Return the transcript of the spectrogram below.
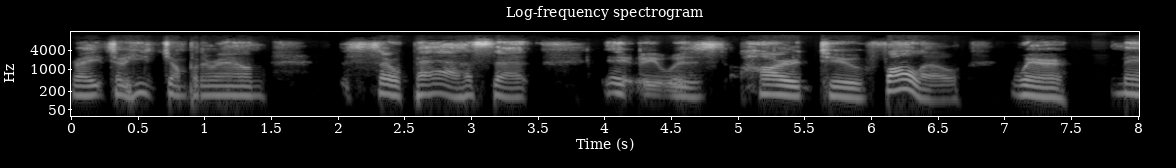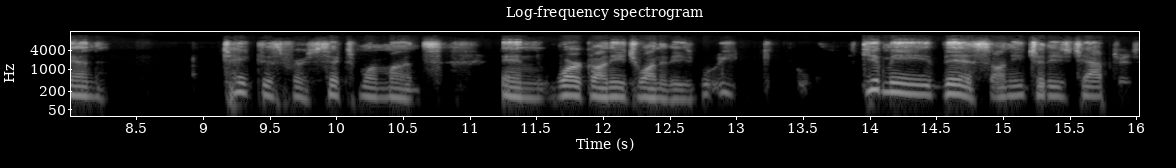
right? So he's jumping around so fast that it, it was hard to follow. Where man, take this for six more months and work on each one of these. Give me this on each of these chapters,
